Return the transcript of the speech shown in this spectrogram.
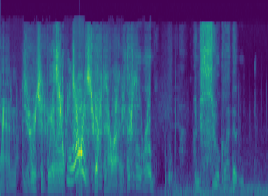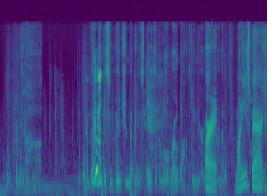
and we should be able to get the hell out of here. There's a little robe. I'm so glad that... Uh, I made this invention because it's like a little robot thing. you're Alright, money's bagged.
